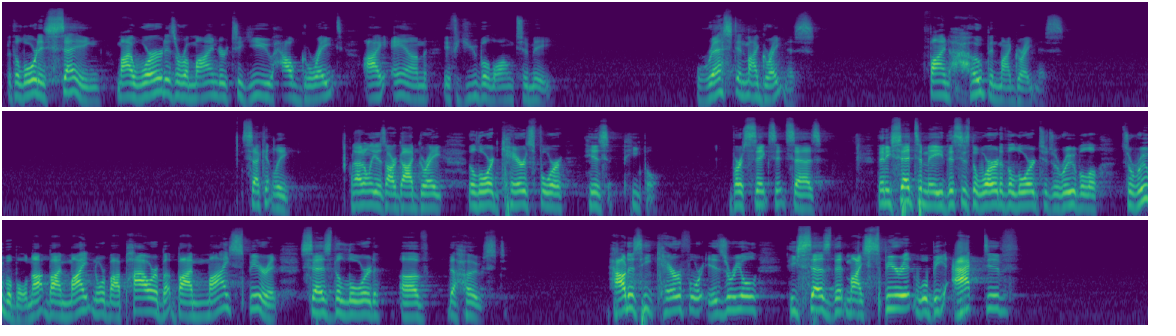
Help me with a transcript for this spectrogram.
But the Lord is saying, My word is a reminder to you how great I am if you belong to me. Rest in my greatness. Find hope in my greatness. Secondly, not only is our God great, the Lord cares for his people. Verse 6, it says, Then he said to me, This is the word of the Lord to Zerubbabel, Zerubbabel, not by might nor by power, but by my spirit, says the Lord of the host. How does he care for Israel? He says that my spirit will be active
